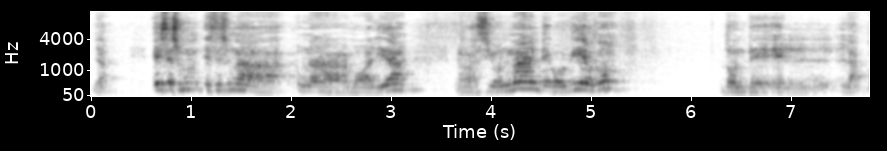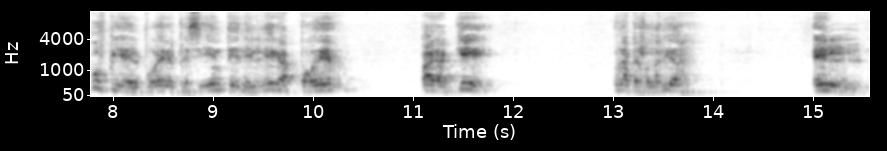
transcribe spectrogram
¿ya? Esa es, un, es una, una, modalidad racional de gobierno donde la cúspide del poder, el presidente delega poder para que una personalidad, el,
